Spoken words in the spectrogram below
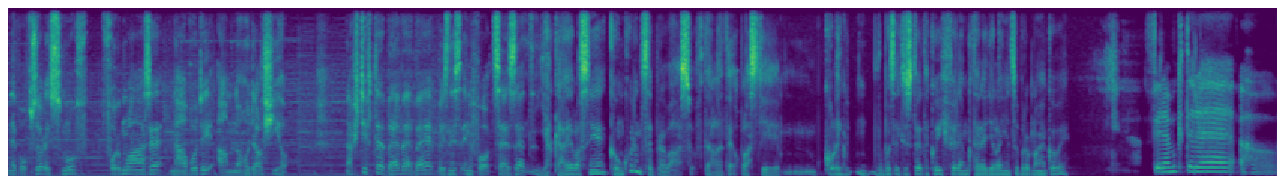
nebo vzory smluv, formuláře, návody a mnoho dalšího. Navštivte www.businessinfo.cz. Jaká je vlastně konkurence pro vás v této oblasti? Kolik vůbec existuje takových firm, které dělají něco podobného jako vy? Firm, které uh,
